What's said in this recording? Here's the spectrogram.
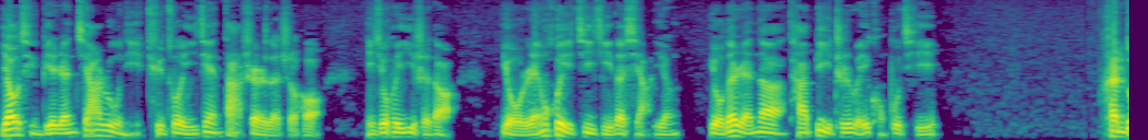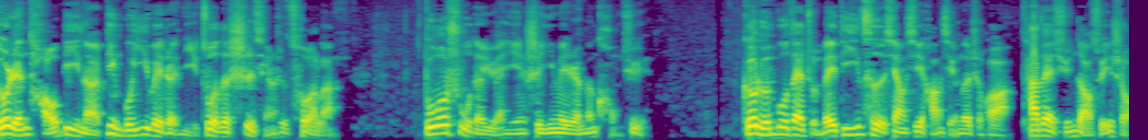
邀请别人加入你去做一件大事的时候，你就会意识到，有人会积极的响应，有的人呢，他避之唯恐不及。很多人逃避呢，并不意味着你做的事情是错了，多数的原因是因为人们恐惧。哥伦布在准备第一次向西航行的时候啊，他在寻找水手，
